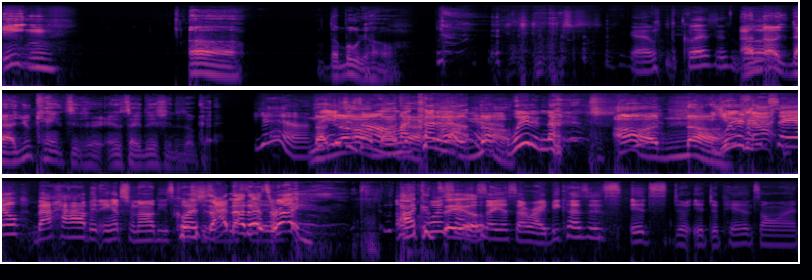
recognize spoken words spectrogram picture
eating uh the booty hole. Got the questions. I know that you can't sit here and say this shit is okay. Yeah, No, To each no, his oh, own. Like, God. cut it Oh, out. No. We did not. Oh no. you We're can't not- tell by how I've been answering all these Questions. questions. I know that's right. I can course I would tell. say it's all right because it's it's it depends on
